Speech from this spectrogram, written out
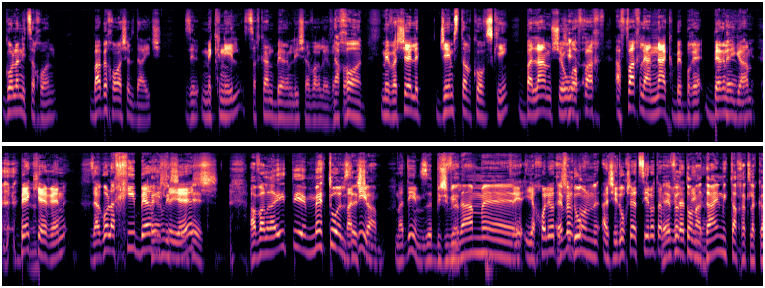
גול הניצחון, בא בכורה של דייץ', זה מקניל, שחקן ברנלי שעבר לעבר. נכון. מבשל את ג'יימס טרקובסקי, בלם שהוא ש... הפך, הפך לענק בברנלי גם, בקרן, זה הגול הכי ברנלי שיש. אבל ראיתי, הם מתו על מדהים, זה שם. מדהים. זה בשבילם... זה יכול להיות אברטון, השידור, השידור שיציל אותם. אברטון עדיין מתחת לקו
